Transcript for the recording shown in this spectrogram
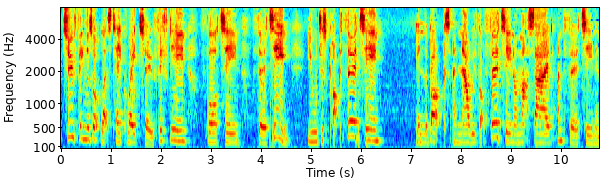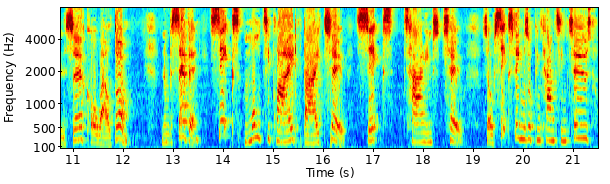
Two fingers up, let's take away 2. 15, 14, 13. You will just pop 13 in the box and now we've got 13 on that side and 13 in the circle. Well done. Number 7. 6 multiplied by 2. 6 times 2. So 6 fingers up and counting 2s.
